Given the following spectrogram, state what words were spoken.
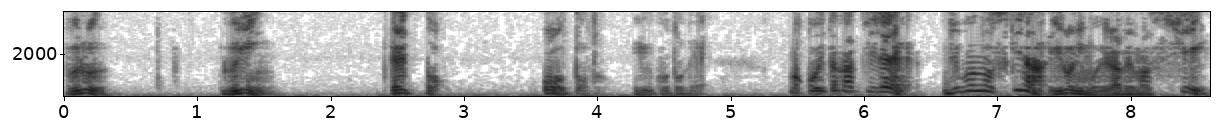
ー、ブルー、グリーン、レッド、オートということで、まあ、こういった感じで自分の好きな色にも選べますし、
